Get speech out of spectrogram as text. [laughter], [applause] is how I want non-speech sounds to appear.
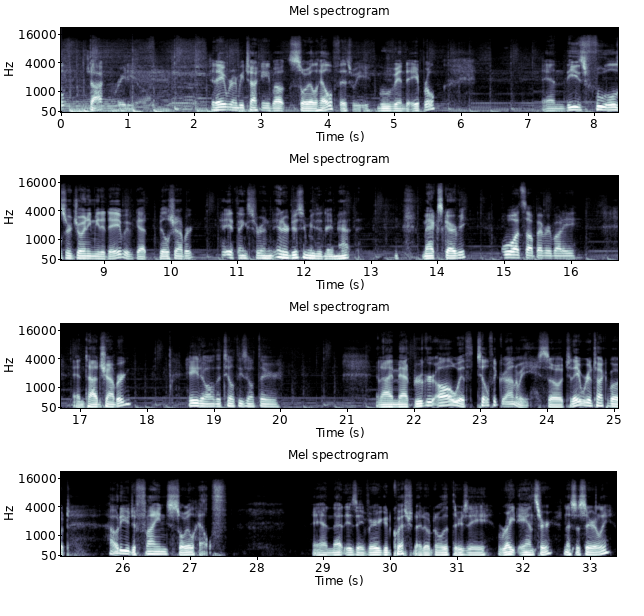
Welcome Talk Radio. Today we're going to be talking about soil health as we move into April. And these fools are joining me today. We've got Bill Schomburg, Hey, thanks for introducing me today, Matt. [laughs] Max Garvey, What's up, everybody? and Todd Schomburg. Hey to all the tilties out there. And I'm Matt Bruger, all with Tilth Agronomy. So today we're going to talk about how do you define soil health? And that is a very good question. I don't know that there's a right answer necessarily.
